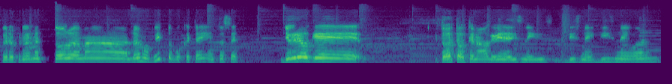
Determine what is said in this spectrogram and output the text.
Pero finalmente todo lo demás lo hemos visto, pues, ¿cachai? Entonces, yo creo que toda esta cuestión que viene de Disney, Disney, Disney, weón,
